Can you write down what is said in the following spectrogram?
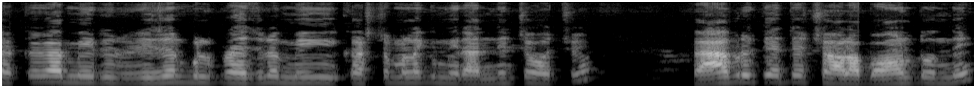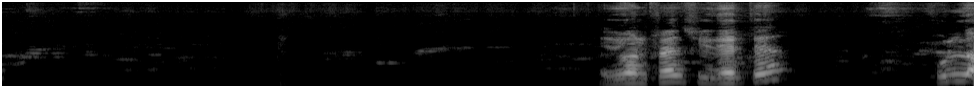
చక్కగా మీరు రీజనబుల్ ప్రైస్లో మీ కస్టమర్లకి మీరు అందించవచ్చు. ఫ్యాబ్రిక్ అయితే చాలా బాగుంటుంది. ఇదిగోండి ఫ్రెండ్స్ ఇదైతే ఫుల్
